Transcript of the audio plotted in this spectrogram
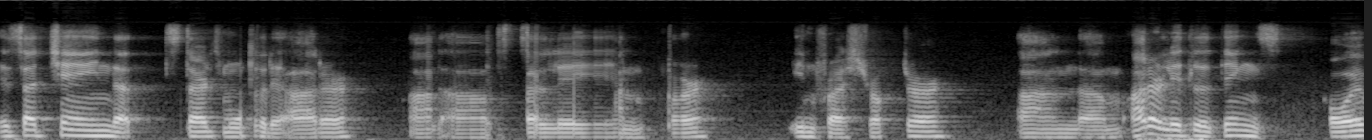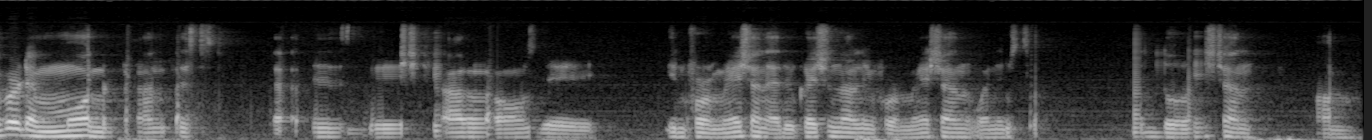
it's a chain that starts one to the other and uh, and for infrastructure and um, other little things. However, the most important is that is the information, educational information when it's donation, um,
